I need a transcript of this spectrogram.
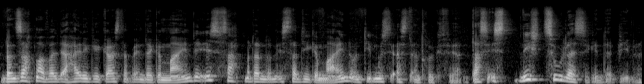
Und dann sagt man, weil der Heilige Geist aber in der Gemeinde ist, sagt man dann, dann ist da die Gemeinde und die muss erst entrückt werden. Das ist nicht zulässig in der Bibel.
